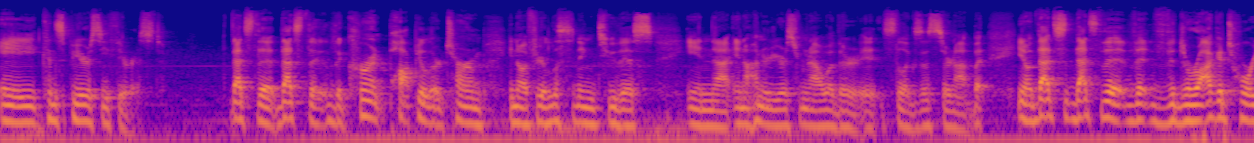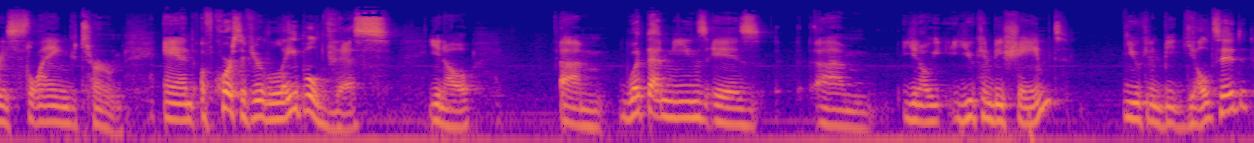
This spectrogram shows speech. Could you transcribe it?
a conspiracy theorist that's the that's the the current popular term. You know, if you're listening to this in uh, in hundred years from now, whether it still exists or not, but you know that's that's the, the the derogatory slang term. And of course, if you're labeled this, you know, um, what that means is, um, you know, you can be shamed. you can be guilted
